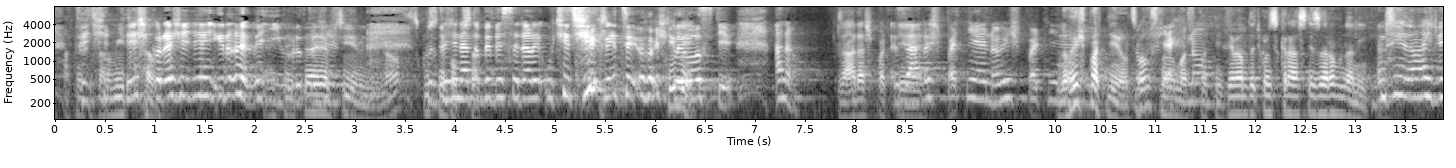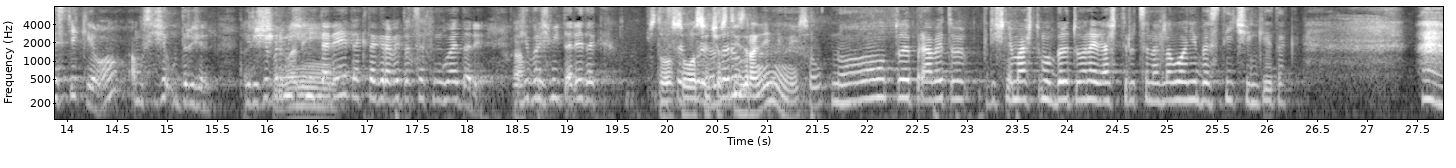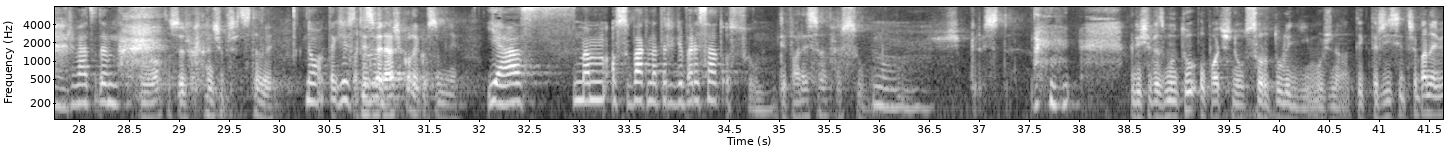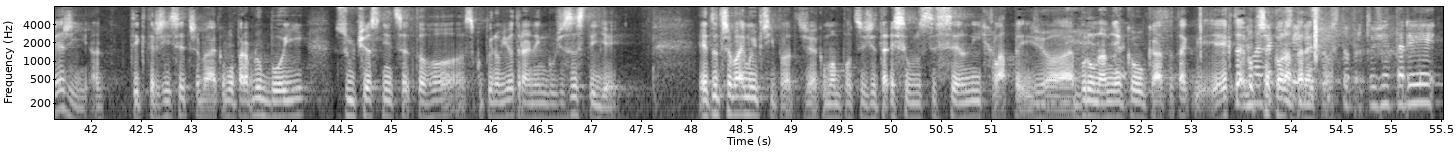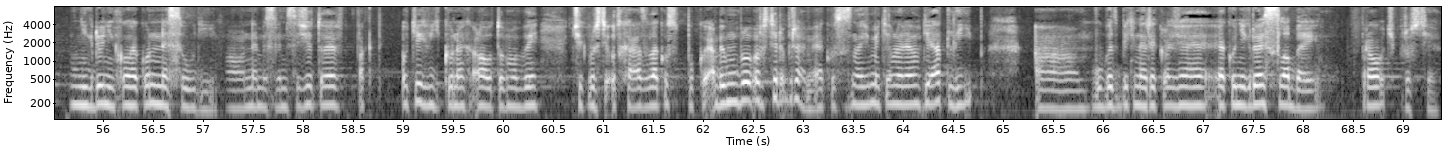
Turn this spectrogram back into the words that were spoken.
A teď, teď je škoda, že tě nikdo nevidí, teď protože, to je nepříjemný, no. Zkus protože na to by, by se dali učit všechny ty ošklivosti. Ano, Záda špatně. Záda špatně, nohy špatně. Nohy špatně, jo. Co mám s nohama špatně? Tě mám teď krásně zarovnaný. Já myslím, že tam máš 200 kilo a musíš je udržet. Když je budeš mít tady, tak ta gravitace funguje tady. Když je budeš mít tady, tak... Z toho jsou asi častý zranění, nejsou? No, to je právě to, když nemáš tu mobilitu a nedáš ty ruce na hlavu ani bez té činky, tak Rvá to tam. No, to si dokážu představit. No, takže a ty toho... zvedáš kolik osobně? Já mám osobák na trh 98. 98? No. Kriste. Když vezmu tu opačnou sortu lidí možná, ty, kteří si třeba nevěří a ty, kteří si třeba jako opravdu bojí zúčastnit se toho skupinového tréninku, že se stydějí. Je to třeba i můj případ, že jako mám pocit, že tady jsou prostě silný chlapy, že a budou na mě koukat. Tak jak to jako překonat tady to? Protože tady nikdo nikoho jako nesoudí. No, nemyslím si, že to je fakt o těch výkonech, ale o tom, aby člověk prostě odcházel jako spokojený, aby mu bylo prostě dobře. My jako se snažíme těm lidem dělat líp a vůbec bych neřekla, že jako někdo je slabý. Proč prostě?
